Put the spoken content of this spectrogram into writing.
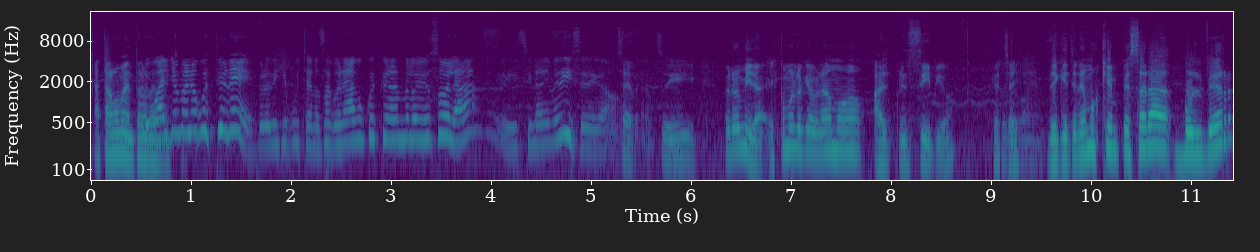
Hasta el momento. Pero no igual yo me lo cuestioné, pero dije, pucha, no saco nada con cuestionármelo yo sola, y si nadie me dice, digamos. Sí. O sea, Sí, pero mira, es como lo que hablamos al principio, ¿cachai? De que tenemos que empezar a volver...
